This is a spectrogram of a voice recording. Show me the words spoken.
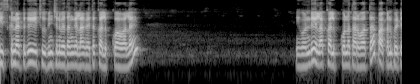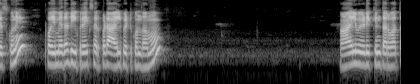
పిసికినట్టుగా చూపించిన విధంగా ఇలాగైతే కలుపుకోవాలి. ఇవ్వండి ఇలా కలుపుకున్న తర్వాత పక్కన పెట్టేసుకుని పొయ్యి మీద డీప్ ఫ్రైకి సరిపడా ఆయిల్ పెట్టుకుందాము. ఆయిల్ వేడెక్కిన తర్వాత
